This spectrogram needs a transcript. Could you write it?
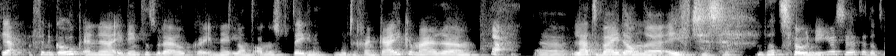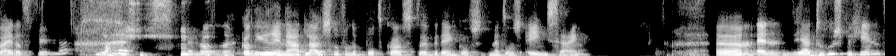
Ja, vind ik ook. En uh, ik denk dat we daar ook in Nederland anders tegen moeten gaan kijken. Maar uh, ja. uh, laten wij dan eventjes dat zo neerzetten, dat wij dat vinden. Ja, precies. en dan kan iedereen na het luisteren van de podcast bedenken of ze het met ons eens zijn. Um, en ja, droes begint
